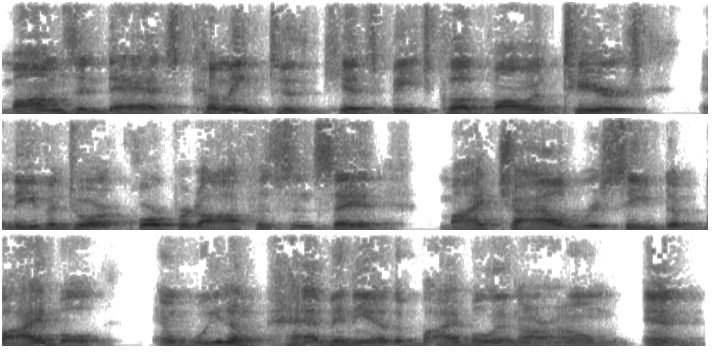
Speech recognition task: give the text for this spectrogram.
moms and dads coming to the Kids Beach Club volunteers and even to our corporate office and saying, My child received a Bible and we don't have any other Bible in our home. And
